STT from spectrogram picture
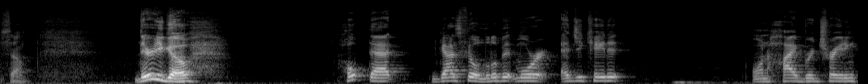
So, there you go. Hope that you guys feel a little bit more educated on hybrid trading.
